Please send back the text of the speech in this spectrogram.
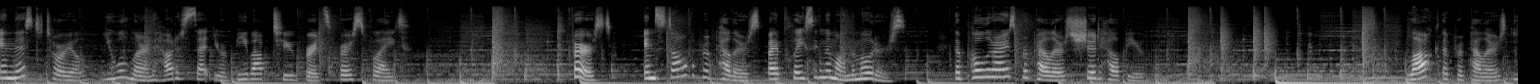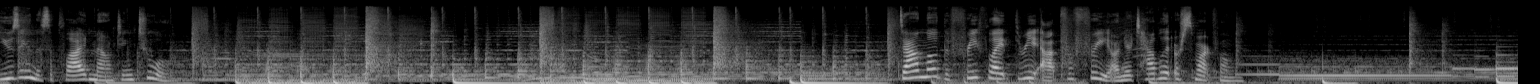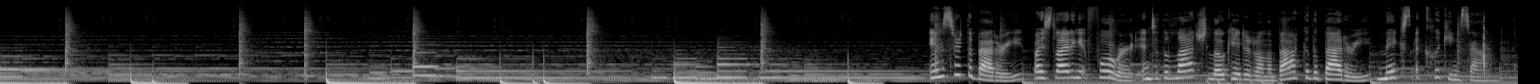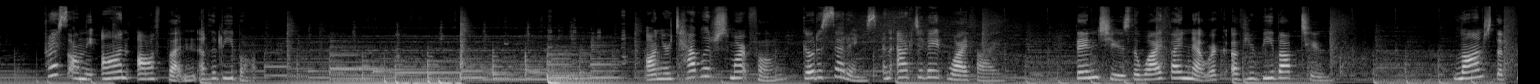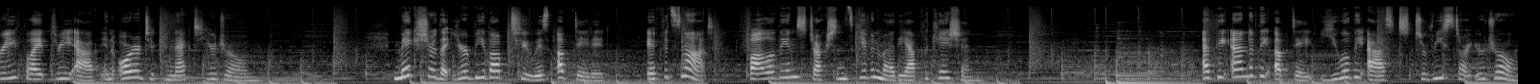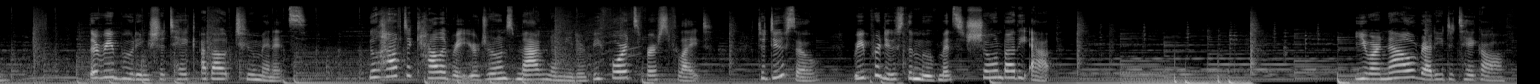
In this tutorial, you will learn how to set your Bebop 2 for its first flight. First, install the propellers by placing them on the motors. The polarized propellers should help you. Lock the propellers using the supplied mounting tool. Download the FreeFlight 3 app for free on your tablet or smartphone. Insert the battery by sliding it forward into the latch located on the back of the battery makes a clicking sound. Press on the on-off button of the Bebop. On your tablet or smartphone, go to Settings and activate Wi-Fi. Then choose the Wi-Fi network of your Bebop 2. Launch the Free Flight 3 app in order to connect your drone. Make sure that your Bebop 2 is updated. If it's not, follow the instructions given by the application. At the end of the update, you will be asked to restart your drone. The rebooting should take about two minutes. You'll have to calibrate your drone's magnometer before its first flight. To do so, reproduce the movements shown by the app. You are now ready to take off.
